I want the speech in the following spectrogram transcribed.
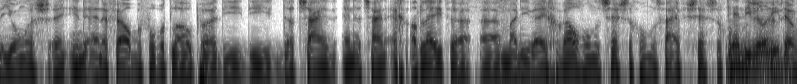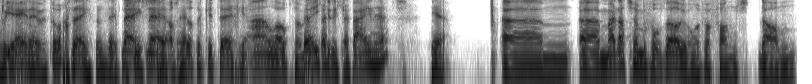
jongens in de NFL bijvoorbeeld lopen, die, die dat zijn, en het zijn echt atleten, maar die wegen wel 160, 165. Ja, die wil niet over je heen hebben, toch? Nee, nee, precies. nee, nee als dat een keer tegen je aanloopt, dan weet je dat je pijn hebt. Ja. Um, uh, maar dat zijn bijvoorbeeld wel jongens waarvan dan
